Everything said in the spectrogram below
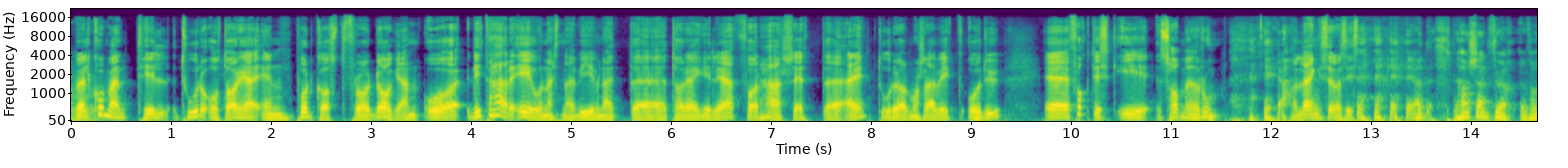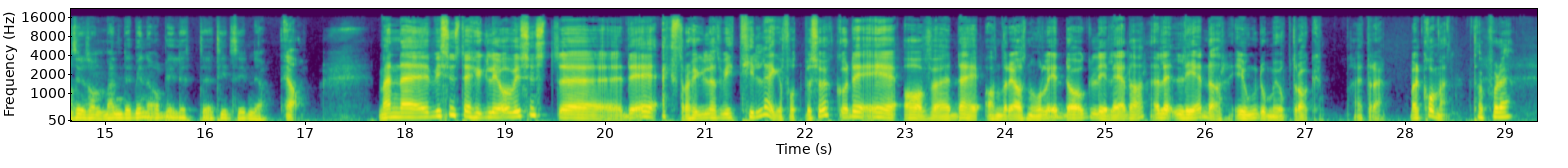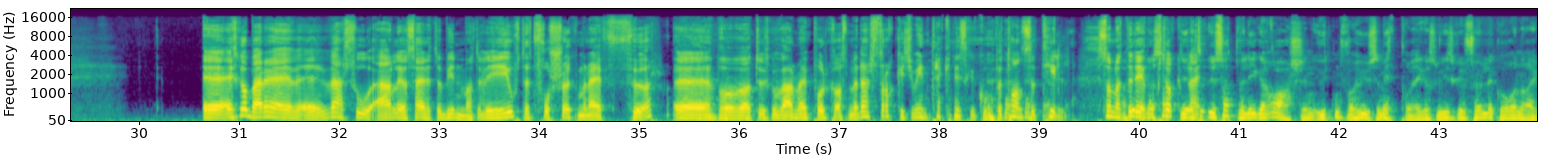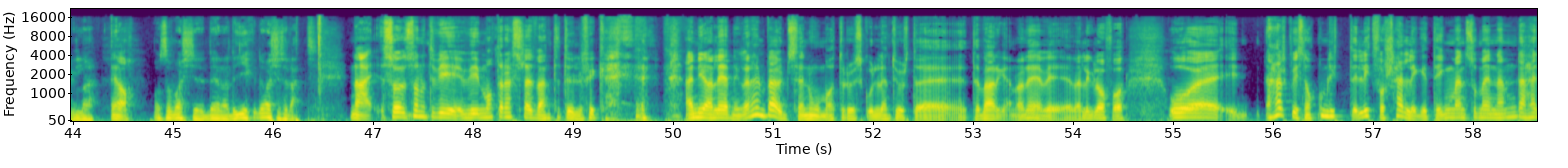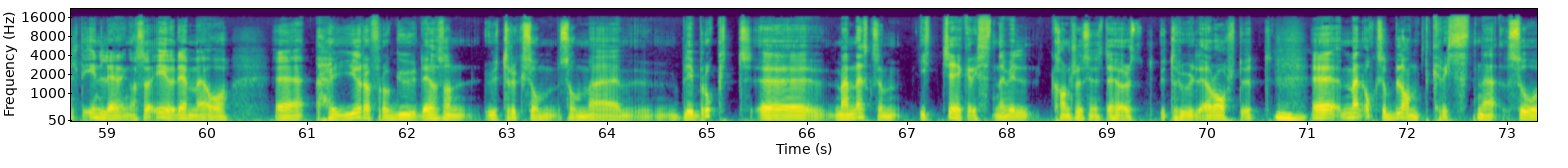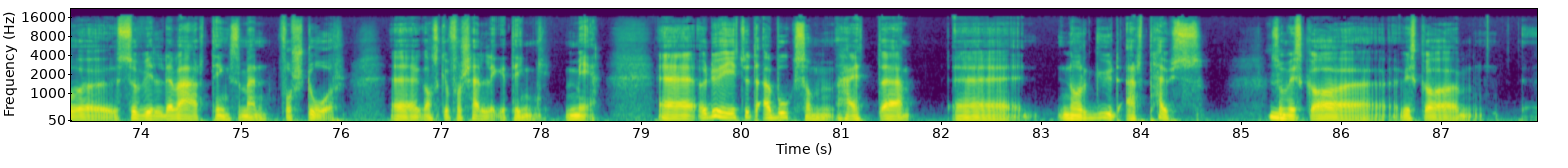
Velkommen til Tore og Tarjei, en podkast fra dagen. Og dette her er jo nesten ei begivenhet, eh, Tarjei Gilje. For her sitter jeg, Tore Hjalmar Skjærvik, og du. Eh, faktisk i samme rom. Ja. Lenge siden sist. ja, det, det har skjedd før, for å si det sånn, men det begynner å bli litt eh, tid siden, ja. Ja. Men eh, vi syns det er hyggelig, og vi syns eh, det er ekstra hyggelig at vi i tillegg har fått besøk, og det er av eh, deg, Andreas Nordli, daglig leder, eller leder i Ungdom i oppdrag, heter det. Velkommen. Takk for det. Eh, Jeg skal bare eh, være så ærlig og si det til å begynne med at vi har gjort et forsøk med deg før, eh, på at du skulle være med i podkasten, men der strakk ikke min tekniske kompetanse til. Sånn at det opptaket ble du satt vel i garasjen utenfor huset mitt, tror jeg, og vi skulle følge koronareglene. Ja. Og så var ikke det der, det, gikk, det var ikke så lett. Nei, så, sånn at vi, vi måtte rett og slett vente til du fikk en ny anledning. Og den baud seg nå om at du skulle en tur til, til Bergen, og det er vi veldig glad for. Og her skal vi snakke om litt, litt forskjellige ting, men som jeg nevnte helt i innledninga, så er jo det med å eh, høre fra Gud. Det er jo sånn uttrykk som, som eh, blir brukt. Eh, mennesker som ikke er kristne, vil kanskje synes det høres utrolig rart ut. Eh, men også blant kristne så, så vil det være ting som en forstår eh, ganske forskjellige ting med. Eh, og du har gitt ut ei bok som heter eh, 'Når Gud er taus', som vi skal, vi skal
